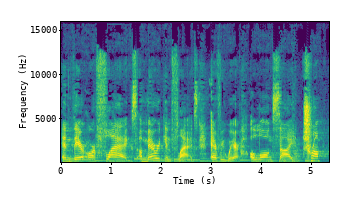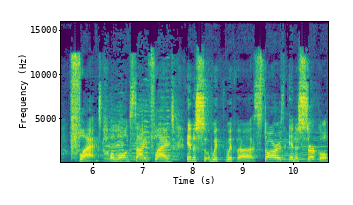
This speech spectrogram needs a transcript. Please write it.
and there are flags, American flags, everywhere, alongside Trump flags, alongside flags in a, with, with uh, stars in a circle.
